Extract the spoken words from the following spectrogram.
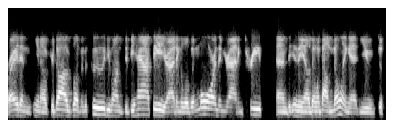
Right. And, you know, if your dog's loving the food, you want it to be happy, you're adding a little bit more and then you're adding treats. And, you know, then without knowing it, you've just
